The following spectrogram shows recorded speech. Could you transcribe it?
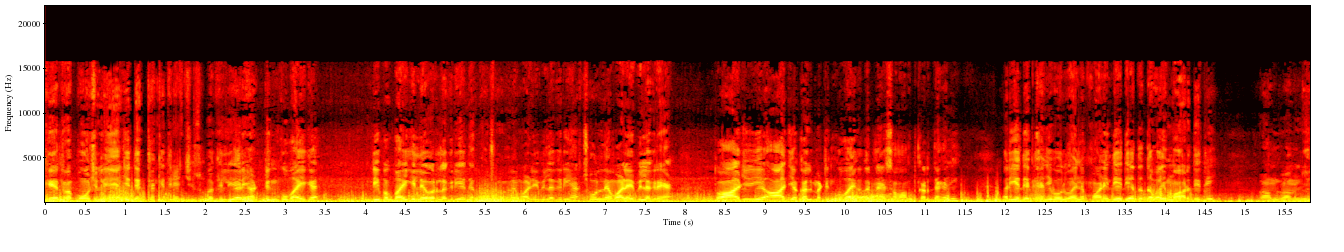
खेत में पहुँच लिए हैं जी, देखते हैं कितनी अच्छी सुबह खिली है और यहाँ टिंकू बाइक है दीपक भाई की लेबर लग रही है। देखो छोड़ने वाली भी लग रही है छोड़ने वाले भी लग रहे हैं। तो आज ये, आज या कल में टिंकू भाई का करना समाप्त कर देंगे जी। और ये देखें जी, बोलू भाई ने पानी दे दिया तो दवाई मार दी थी। राम राम जी।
